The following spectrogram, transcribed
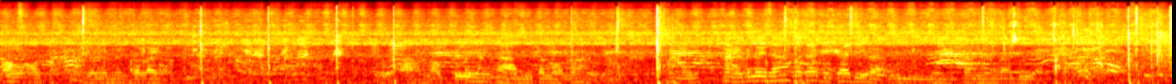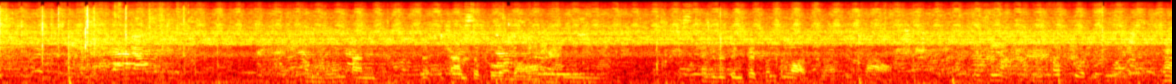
เอาออกจากเลยมันก็ไล่เออเอาเราเปก็ย์ยังถามอยู่ตลอดว่าหายหายไปเลยนะก็ได้ดีได้ดีอะอืมเงินทำเงินได้ดีอะ ต้องมาต้องการการเติบโตเนาะใครจะไปเป็นเพชรต้นตลอดนะพี่เปล่าจริงๆอะมันต้องตรวจไปด้วยใช่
